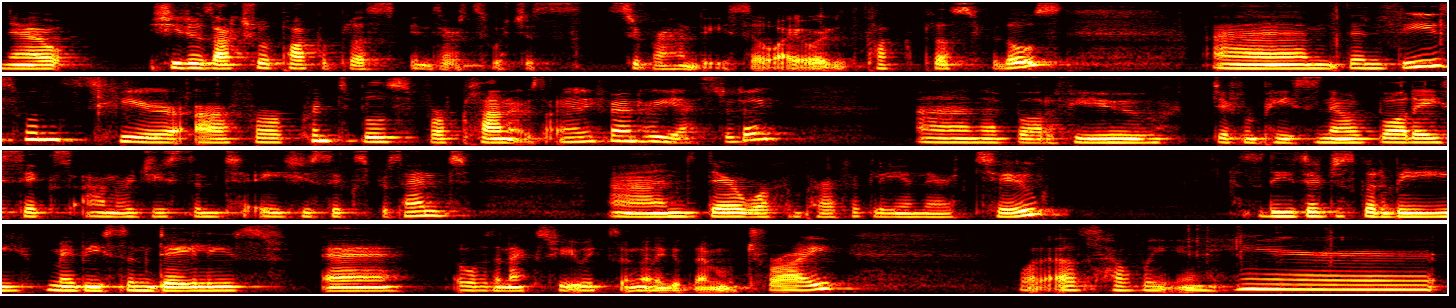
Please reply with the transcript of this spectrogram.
Now, she does actual Pocket Plus inserts, which is super handy. So I ordered the Pocket Plus for those. Um, then these ones here are for printables for planners. I only found her yesterday and I've bought a few different pieces. Now I've bought A6 and reduced them to 86% and they're working perfectly in there too. So these are just going to be maybe some dailies uh, over the next few weeks. I'm going to give them a try. What else have we in here?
